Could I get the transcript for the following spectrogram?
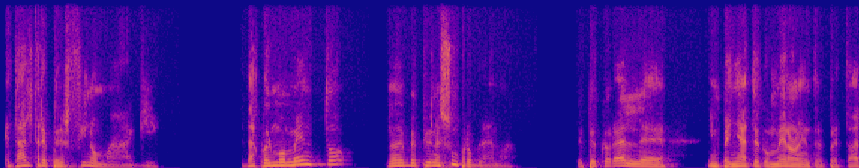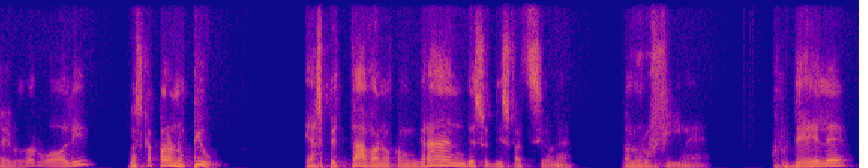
ed altre perfino maghi. Da quel momento non ebbe più nessun problema. Le pecorelle impegnate come erano a interpretare i loro ruoli non scapparono più e aspettavano con grande soddisfazione la loro fine crudele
